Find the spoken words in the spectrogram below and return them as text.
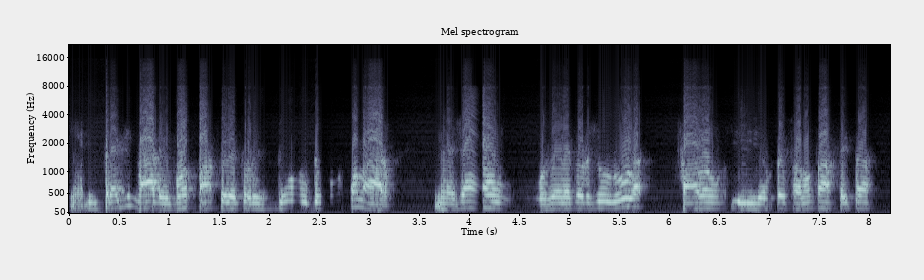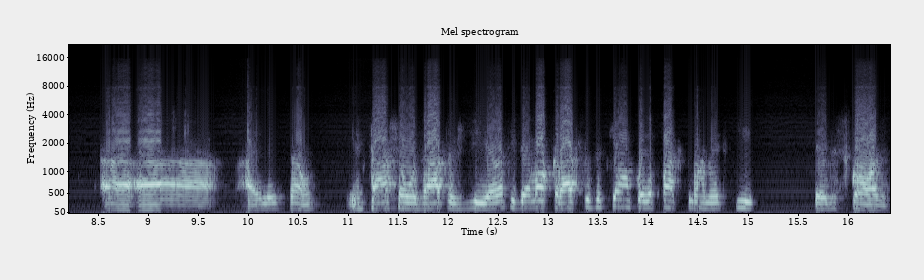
impregnada em boa parte dos eleitores do, do Bolsonaro. Né. Já o, os eleitores do Lula falam que o pessoal não está aceita a, a, a eleição e taxam os atos de antidemocráticos, que é uma coisa particularmente que eu discordo.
